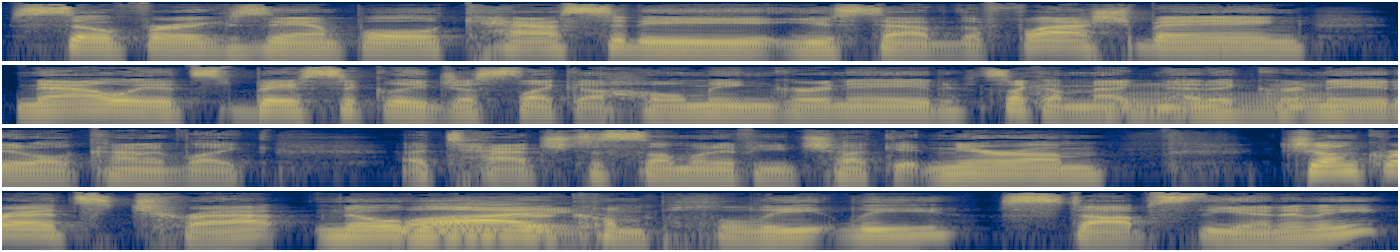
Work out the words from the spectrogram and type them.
So, for example, Cassidy used to have the flashbang. Now it's basically just like a homing grenade. It's like a magnetic mm-hmm. grenade. It'll kind of like attach to someone if you chuck it near them. Junkrat's trap no Why? longer completely stops the enemy.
